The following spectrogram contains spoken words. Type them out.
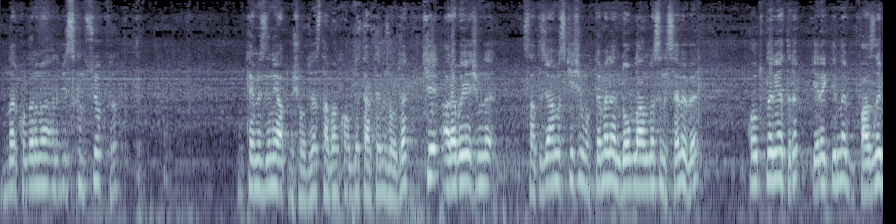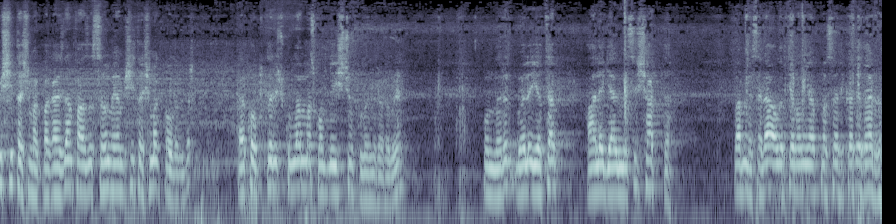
Bunlar kullanıma hani bir sıkıntısı yoktu. Temizliğini yapmış olacağız. Taban komple tertemiz olacak. Ki arabayı şimdi satacağımız kişi muhtemelen Doblo almasının sebebi koltukları yatırıp gerektiğinde fazla bir şey taşımak, bagajdan fazla sığmayan bir şey taşımak da olabilir. Yani koltukları hiç kullanmaz, komple iş için kullanır arabayı. Onların böyle yatar hale gelmesi şarttı. Ben mesela alırken onun yatmasına dikkat ederdim.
